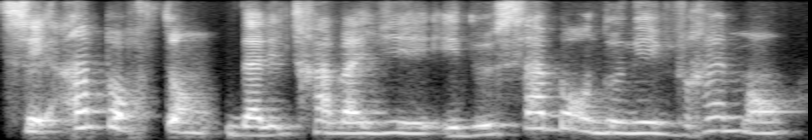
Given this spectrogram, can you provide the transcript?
c'est important d'aller travailler et de s'abandonner vraiment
